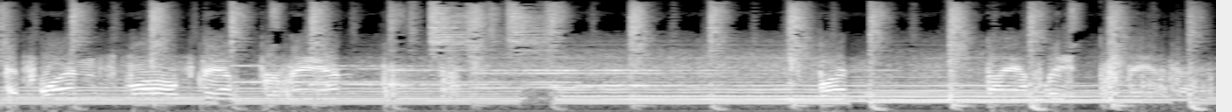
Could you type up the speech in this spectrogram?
That's one small step for man, one giant leap for mankind.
